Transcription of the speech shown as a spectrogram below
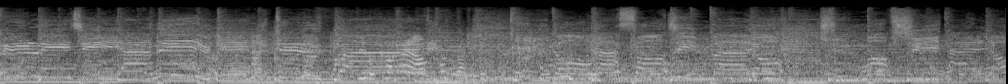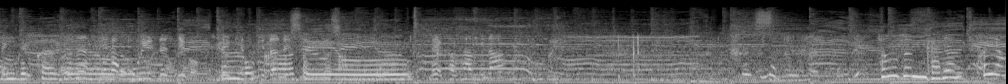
울리지 않을게 goodbye 뒤돌아서지 마요 쉼없이 달려 저는 해가 행복하세요. 보일 때 찍어. 계속 기다리세요. 행복하세요. 네, 감사합니다. 청순 가련 허영.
